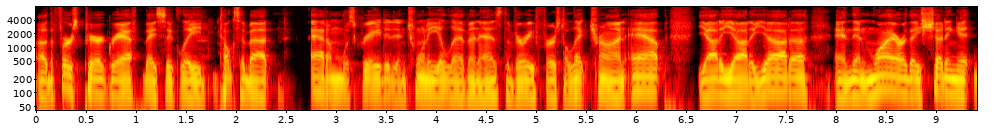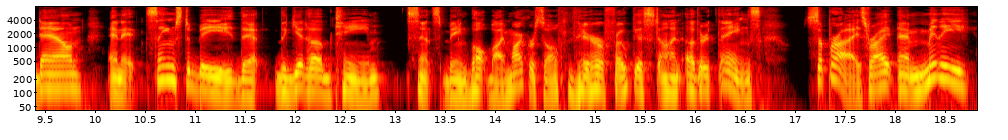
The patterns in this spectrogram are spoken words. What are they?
Uh, the first paragraph basically talks about Atom was created in 2011 as the very first Electron app, yada, yada, yada. And then why are they shutting it down? And it seems to be that the GitHub team, since being bought by Microsoft, they're focused on other things. Surprise, right? And many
